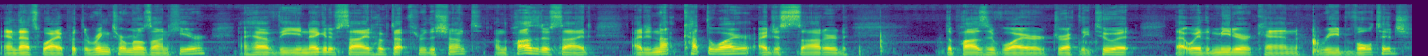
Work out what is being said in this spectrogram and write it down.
And that's why I put the ring terminals on here. I have the negative side hooked up through the shunt. On the positive side, I did not cut the wire, I just soldered the positive wire directly to it. That way the meter can read voltage.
